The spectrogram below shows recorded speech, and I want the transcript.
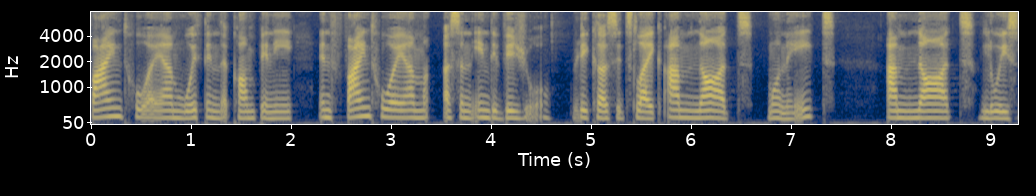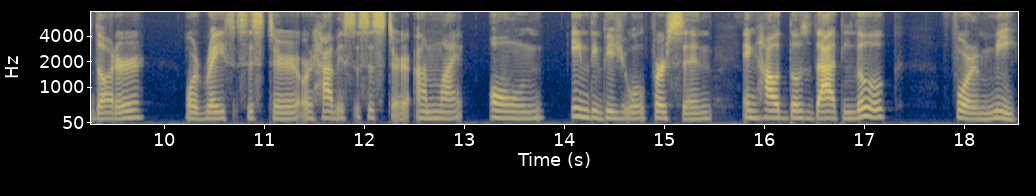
find who I am within the company, and find who I am as an individual. Because it's like I'm not Monat, I'm not Luis' daughter or Ray's sister or Javi's sister. I'm my own individual person. And how does that look for me?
